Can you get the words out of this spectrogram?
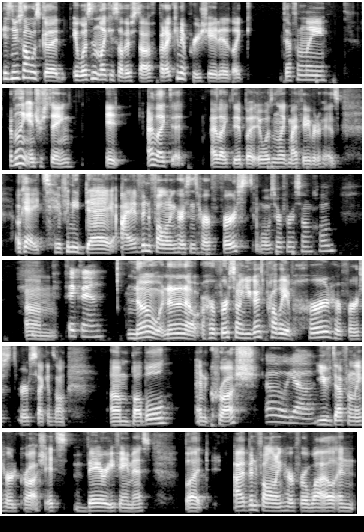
his new song was good. It wasn't like his other stuff, but I can appreciate it. Like definitely, definitely interesting. It I liked it. I liked it, but it wasn't like my favorite of his. Okay, Tiffany Day. I have been following her since her first. What was her first song called? Um, Fake fan. No, no, no, no. Her first song. You guys probably have heard her first or second song. Um, Bubble and Crush. Oh yeah. You've definitely heard Crush. It's very famous, but I've been following her for a while and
